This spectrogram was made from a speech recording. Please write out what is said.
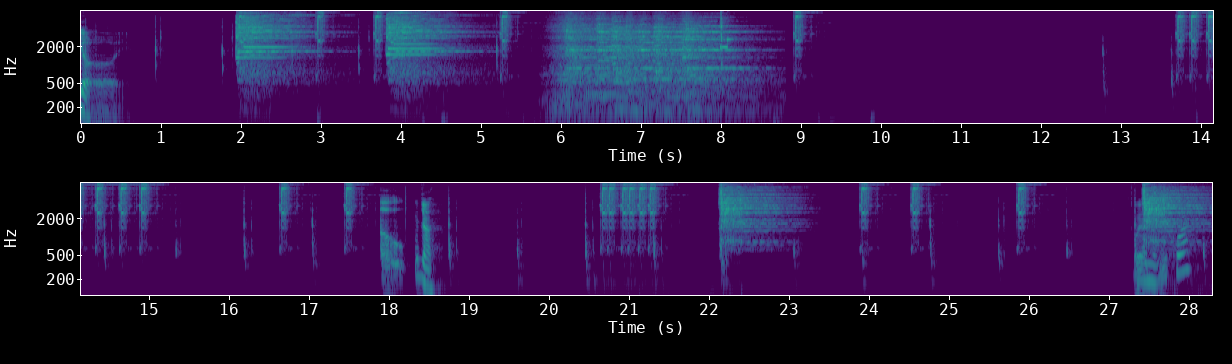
Rồi Oh. Ôi trời. Ôi ăn một ít quá.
